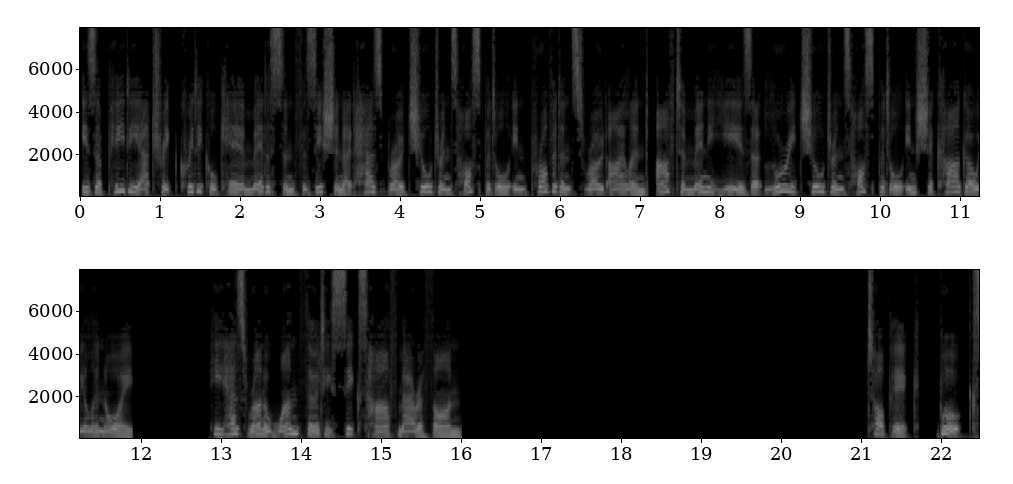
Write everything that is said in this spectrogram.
is a pediatric critical care medicine physician at Hasbro Children's Hospital in Providence, Rhode Island, after many years at Lurie Children's Hospital in Chicago, Illinois. He has run a 136 half marathon. Books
